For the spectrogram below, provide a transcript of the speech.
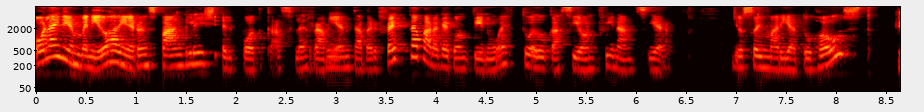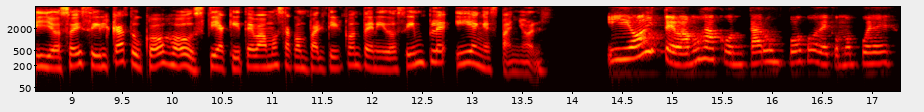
Hola y bienvenidos a Dinero en Spanglish, el podcast, la herramienta perfecta para que continúes tu educación financiera. Yo soy María, tu host. Y yo soy Silka, tu co-host, y aquí te vamos a compartir contenido simple y en español. Y hoy te vamos a contar un poco de cómo puedes,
